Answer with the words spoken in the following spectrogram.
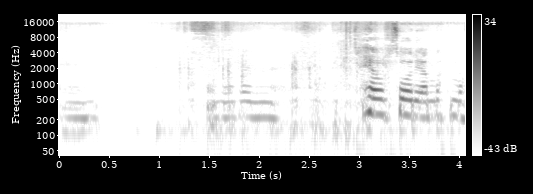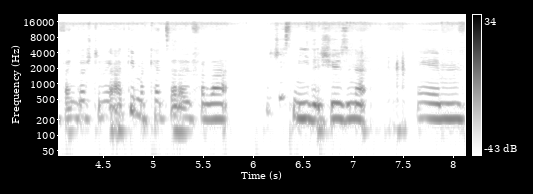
ten, eleven, twelve. Sorry, I'm looking my fingers to me. I'd give my kids a row for that. It's just me that's using it. Um,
